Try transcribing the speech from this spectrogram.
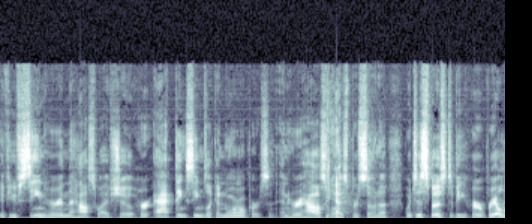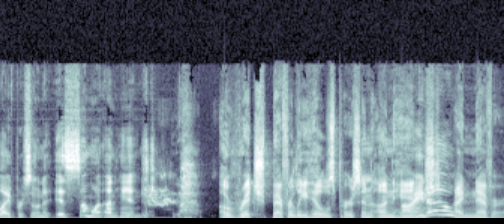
if you've seen her in the Housewives show, her acting seems like a normal person, and her Housewives persona, which is supposed to be her real life persona, is somewhat unhinged. A rich Beverly Hills person unhinged? I know. I never.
